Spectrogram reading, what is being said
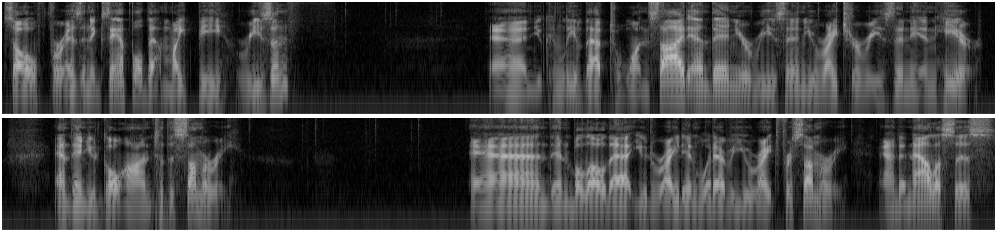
So for as an example, that might be reason and you can leave that to one side and then your reason you write your reason in here. And then you'd go on to the summary. And then below that you'd write in whatever you write for summary and analysis.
